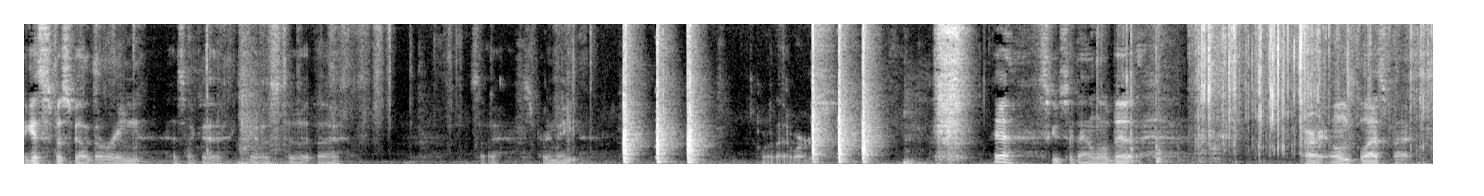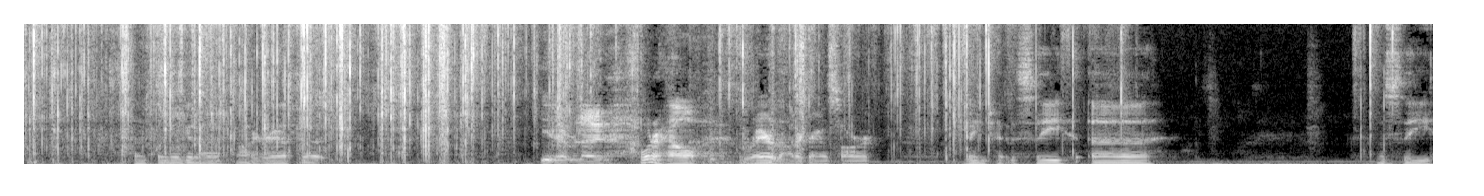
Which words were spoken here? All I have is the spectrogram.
I guess it's supposed to be like the ring. It's like a canvas to it though. So it's pretty neat. Well, that works. Yeah, scoots it down a little bit. All right, on to the last pack. Hopefully we'll get an autograph, but you never know. I wonder how rare the autographs are. Let me check to see. Uh, let's see.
